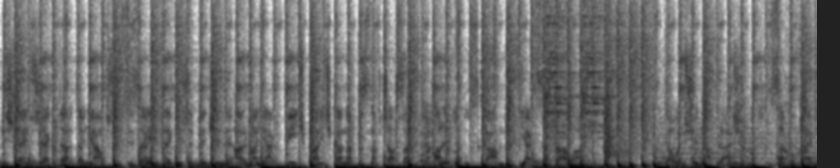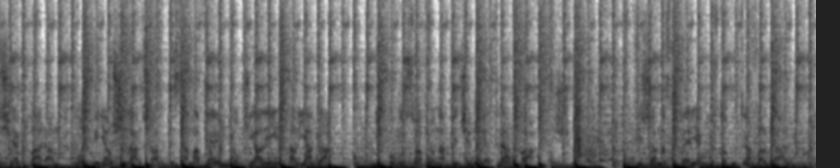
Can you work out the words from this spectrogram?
Myślałem, że jak Dardaniał Wszyscy za jednego, że będziemy Armaniak. Pić, palić kanabis na wczasach Ale to był skam, jak zakała. Dałem się nabrać, zachowałem się jak baran. Podmieniał się landschaft, zamawiałem nioki, ale jest aliata Niepobłogosławiona będzie moja tratwa Wjeżdżam na skwer, jakby zdobył Trafalgar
